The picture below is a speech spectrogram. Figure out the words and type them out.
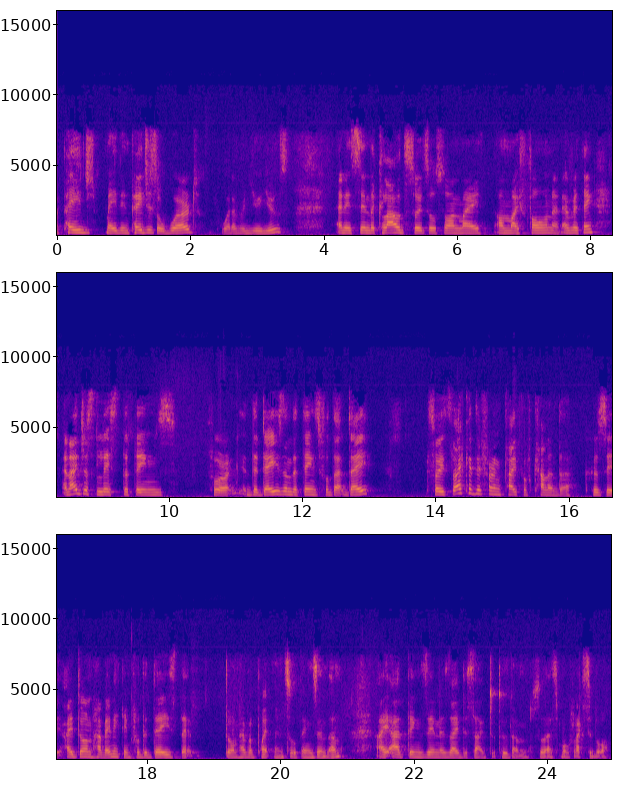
a, page made in pages or Word, whatever you use, and it's in the cloud, so it's also on my on my phone and everything. And I just list the things for the days and the things for that day. So it's like a different type of calendar because I don't have anything for the days that don't have appointments or things in them. I add things in as I decide to do them, so that's more flexible.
